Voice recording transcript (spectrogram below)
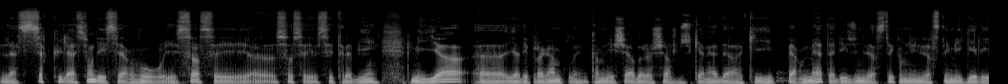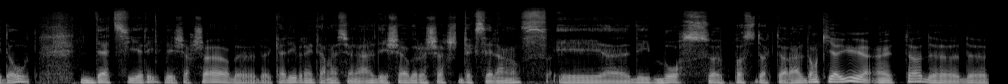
la, circulation des cerveaux, et ça, c'est euh, c'est très bien. Mais il y, a, euh, il y a des programmes comme les chaires de recherche du Canada qui permettent à des universités comme l'Université McGill et d'autres d'attirer des chercheurs de, calibre international, des chaires de recherche d'excellence et des bourses postdoctorales. Donc, il y a eu un tas de, de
